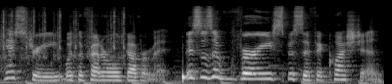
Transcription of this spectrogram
history with the federal government? This is a very specific question.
